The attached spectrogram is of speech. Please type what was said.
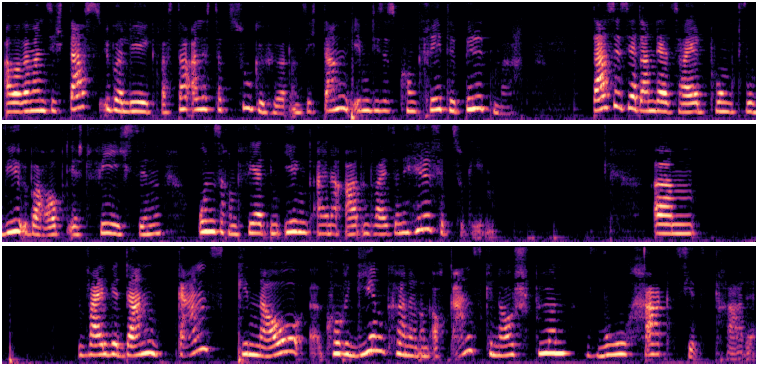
aber wenn man sich das überlegt, was da alles dazugehört und sich dann eben dieses konkrete Bild macht, das ist ja dann der Zeitpunkt, wo wir überhaupt erst fähig sind, unserem Pferd in irgendeiner Art und Weise eine Hilfe zu geben. Ähm, weil wir dann ganz genau äh, korrigieren können und auch ganz genau spüren, wo hakt es jetzt gerade.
